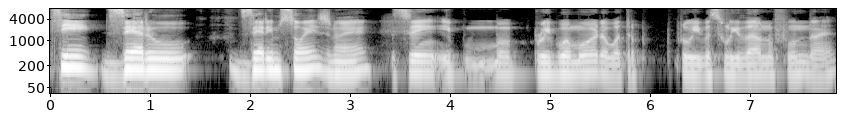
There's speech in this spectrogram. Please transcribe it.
Sim, de zero, de zero emoções, não é? Sim, e uma proíbe o amor, a outra proíbe a solidão, no fundo, não é?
